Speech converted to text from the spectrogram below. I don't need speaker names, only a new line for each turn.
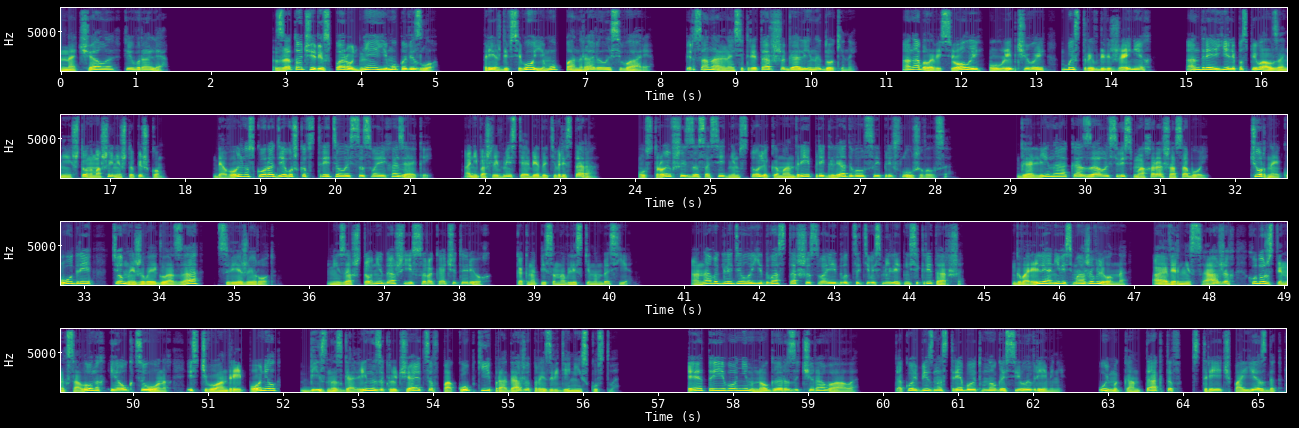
Начало февраля. Зато через пару дней ему повезло. Прежде всего, ему понравилась Варя, персональная секретарша Галины Докиной. Она была веселой, улыбчивой, быстрой в движениях. Андрей еле поспевал за ней, что на машине, что пешком. Довольно скоро девушка встретилась со своей хозяйкой. Они пошли вместе обедать в ресторан. Устроившись за соседним столиком, Андрей приглядывался и прислушивался. Галина оказалась весьма хороша собой. Черные кудри, темные живые глаза, свежий рот. Ни за что не дашь ей сорока четырех, как написано в Лискином досье. Она выглядела едва старше своей 28-летней секретарши. Говорили они весьма оживленно, о вернисажах, художественных салонах и аукционах, из чего Андрей понял, бизнес Галины заключается в покупке и продаже произведений искусства. Это его немного разочаровало. Такой бизнес требует много сил и времени. Уйма контактов, встреч, поездок.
